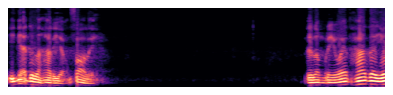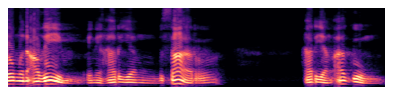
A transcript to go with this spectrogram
Ini adalah hari yang saleh. Dalam riwayat hadha yawmun azim. Ini hari yang besar, hari yang agung.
